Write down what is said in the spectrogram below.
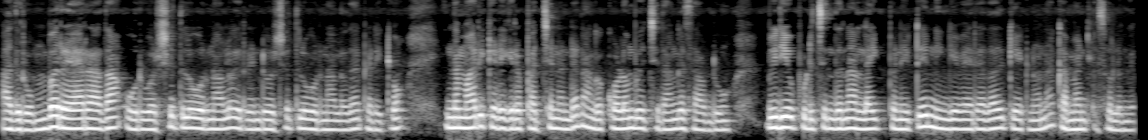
அது ரொம்ப ரேராக தான். ஒரு வருஷத்தில் ஒரு நாளோ ரெண்டு வருஷத்தில் ஒரு நாளோ தான் கிடைக்கும். இந்த மாதிரி கிடைக்கிற பச்சை நண்டை நாங்கள் குழம்பு வச்சு தாங்க சாப்பிடுவோம். வீடியோ பிடிச்சிருந்ததுன்னா லைக் பண்ணிவிட்டு நீங்கள் வேறு ஏதாவது கேட்கணுன்னா கமெண்ட்டில் சொல்லுங்கள்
